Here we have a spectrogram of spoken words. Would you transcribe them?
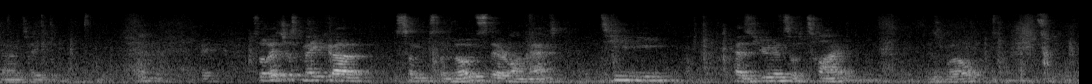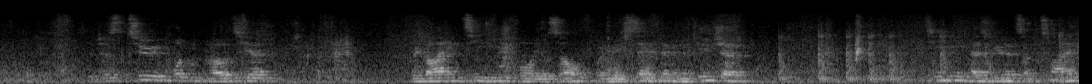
that I'm taking. Okay. So let's just make uh, some, some notes there on that. TD has units of time as well. So just two important notes here regarding TD for yourself when we set them in the future. TD has units of time.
